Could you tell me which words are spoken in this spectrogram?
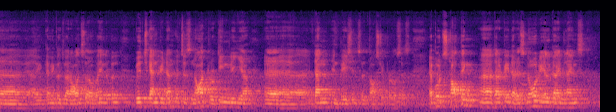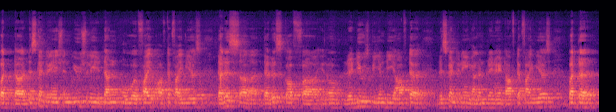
uh, chemicals were also available, which can be done, which is not routinely uh, uh, done in patients with osteoporosis. About stopping uh, therapy, there is no real guidelines, but uh, discontinuation usually done over five after five years. There is uh, the risk of uh, you know reduced BMD after discontinuing alendronate after five years, but uh,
